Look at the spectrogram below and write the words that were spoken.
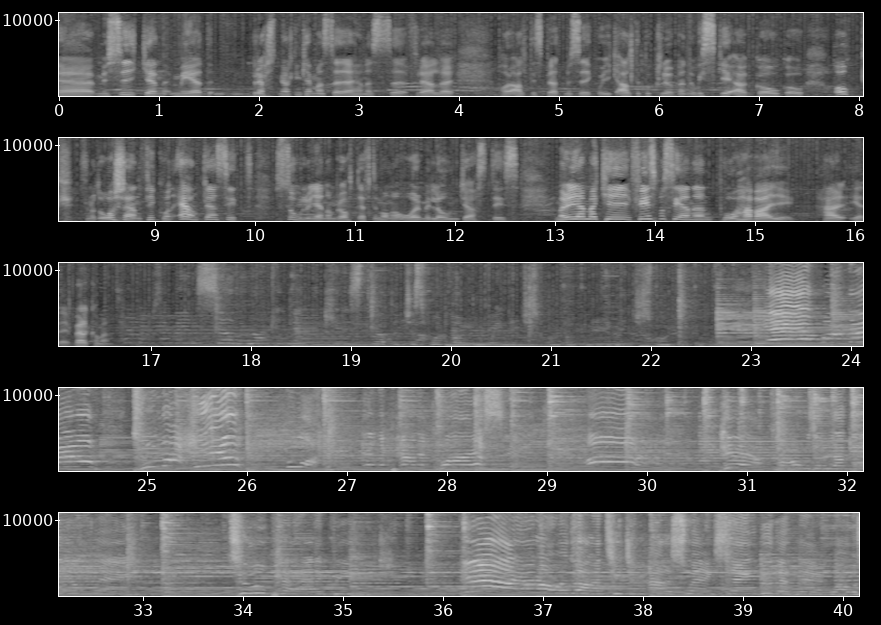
Eh, musiken med bröstmjölken kan man säga. Hennes eh, föräldrar har alltid spelat musik och gick alltid på klubben Whiskey A Go Go. Och för något år sedan fick hon äntligen sitt sologenombrott efter många år med Lone Justice. Maria McKee finns på scenen på Hawaii. Här är det, välkommen! Mm.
